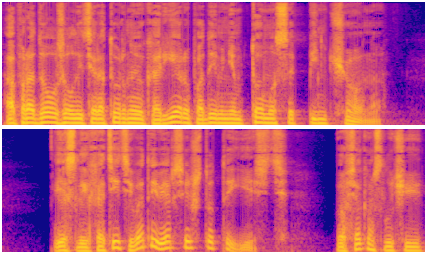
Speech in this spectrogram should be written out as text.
а продолжил литературную карьеру под именем Томаса Пинчона. Если хотите, в этой версии что-то есть. Во всяком случае,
